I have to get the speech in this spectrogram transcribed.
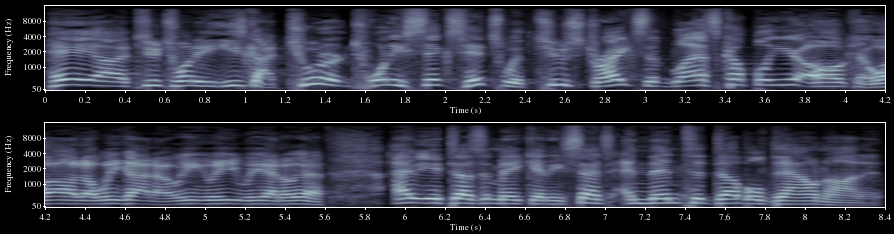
"Hey, uh, 220. He's got 226 hits with two strikes in the last couple of years." Oh, okay, well, no, we got to, we, we, we got to. I mean, it doesn't make any sense. And then to double down on it,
